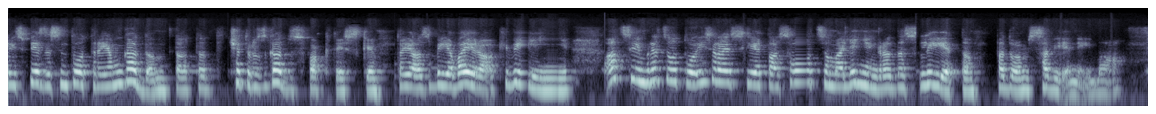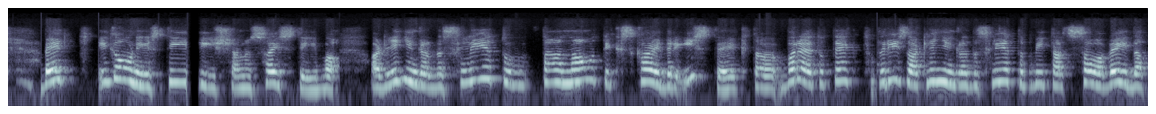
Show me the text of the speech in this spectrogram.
līdz 52. gadam, tātad četrus gadus faktiski. Tajās bija vairāki viļņi. Acīm redzot, to izraisīja tā saucamā Ļeņingradas lieta Padomju Savienībā. Bet Igaunijas tīrīšana saistība ar Ļeņingradas lietu tā nav tik skaidri izteikta. Varētu teikt, drīzāk Ļeņingradas lieta bija tāds sava veida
